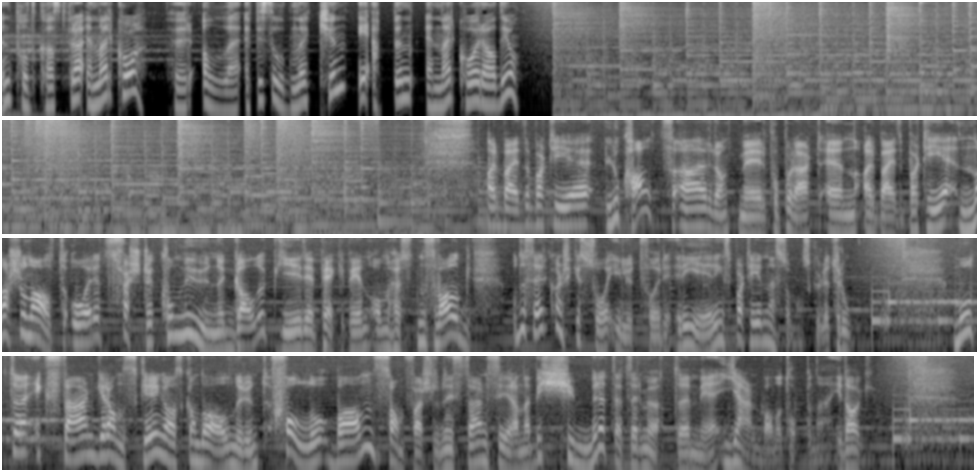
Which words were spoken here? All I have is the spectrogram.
en podkast fra NRK. Hør alle episodene kun i appen NRK Radio. Arbeiderpartiet lokalt er langt mer populært enn Arbeiderpartiet nasjonalt. Årets første kommunegallup gir pekepinn om høstens valg, og det ser kanskje ikke så ille ut for regjeringspartiene som man skulle tro. Mot ekstern gransking av skandalen rundt Follobanen. Samferdselsministeren sier han er bekymret etter møtet med jernbanetoppene i dag.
